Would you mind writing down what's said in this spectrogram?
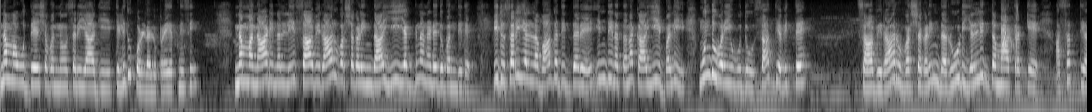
ನಮ್ಮ ಉದ್ದೇಶವನ್ನು ಸರಿಯಾಗಿ ತಿಳಿದುಕೊಳ್ಳಲು ಪ್ರಯತ್ನಿಸಿ. ನಮ್ಮ ನಾಡಿನಲ್ಲಿ ಸಾವಿರಾರು ವರ್ಷಗಳಿಂದ ಈ ಯಜ್ಞ ನಡೆದು ಬಂದಿದೆ. ಇದು ಸರಿಯಲ್ಲವಾಗದಿದ್ದರೆ ಇಂದಿನ ತನಕ ಈ ಬಲಿ ಮುಂದುವರಿಯುವುದು ಸಾಧ್ಯವಿತ್ತೆ. ಸಾವಿರಾರು ವರ್ಷಗಳಿಂದ ರೂಢಿಯಲ್ಲಿದ್ದ ಮಾತ್ರಕ್ಕೆ ಅಸತ್ಯ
